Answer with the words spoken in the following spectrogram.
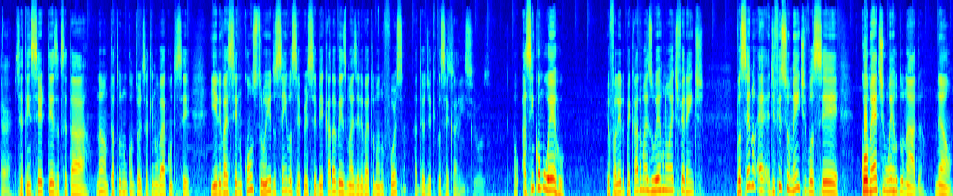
É. Você tem certeza que você está. Não, está tudo no controle, isso aqui não vai acontecer. E ele vai sendo construído sem você perceber, cada vez mais ele vai tomando força até o dia que você cai. Silencioso. Assim como o erro. Eu falei do pecado, mas o erro não é diferente. Você não, é, dificilmente você comete um erro do nada. Não.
